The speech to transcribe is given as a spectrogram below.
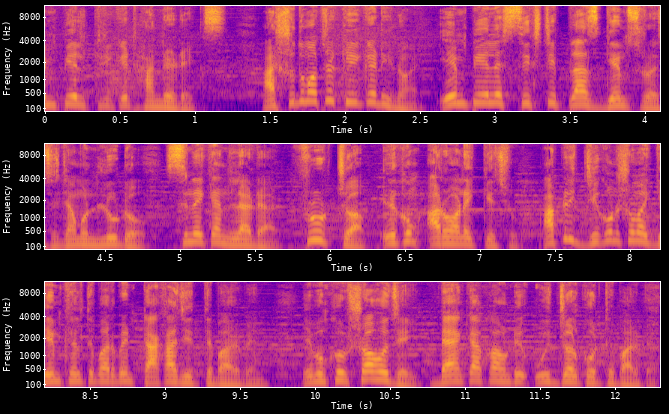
এমপিএল ক্রিকেট হান্ড্রেড এক্স আর শুধুমাত্র ক্রিকেটই নয় এমপিএল এর সিক্সটি প্লাস গেমস রয়েছে, যেমন Ludo snake and ladder fruit chop এরকম আরও অনেক কিছু। আপনি যে কোনো সময় গেম খেলতে পারবেন, টাকা জিততে পারবেন এবং খুব সহজেই ব্যাংক অ্যাকাউন্টে উজ্জ্বল করতে পারবেন।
